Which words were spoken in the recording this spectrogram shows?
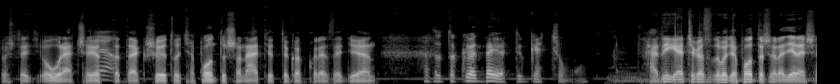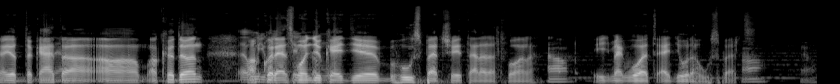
most egy órát se Ja. jöttetek, sőt, hogyha pontosan átjöttök, akkor ez egy olyan... Hát ott a költ bejöttünk egy csomót. Hát igen, csak azt mondom, hogy ha pontosan egyenesen jöttök át a, a, a ködön, Úgy akkor ez jöttünk mondjuk amúgy. egy ö, 20 perc sétál lett volna. Ja, Így meg volt 1 óra 20 perc. ja.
